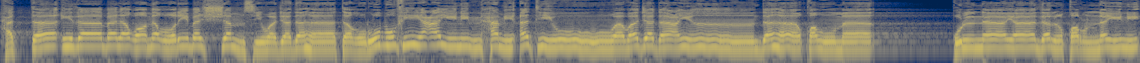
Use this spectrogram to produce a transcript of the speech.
حتى إذا بلغ مغرب الشمس وجدها تغرب في عين حمئة ووجد عندها قوما. قلنا يا ذا القرنين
